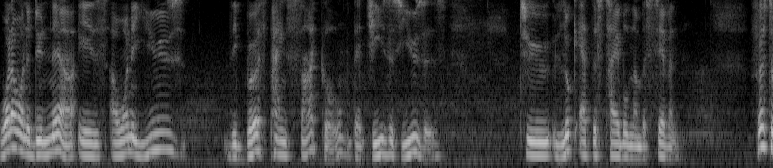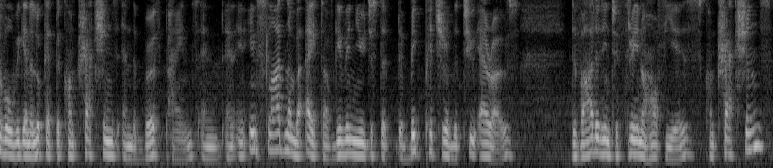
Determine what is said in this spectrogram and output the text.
what I want to do now is I want to use the birth pain cycle that Jesus uses to look at this table number seven. First of all, we're going to look at the contractions and the birth pains. And, and in slide number eight, I've given you just a, a big picture of the two arrows divided into three and a half years contractions,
